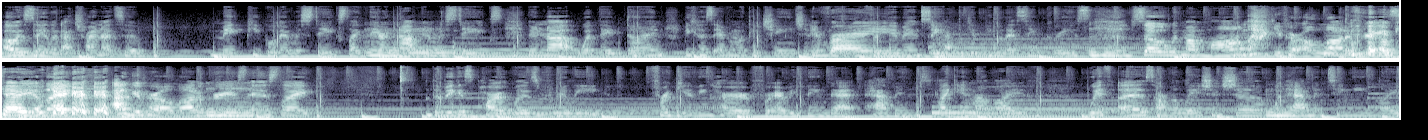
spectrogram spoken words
I always say, like, I try not to make people their mistakes. Like, they are not their Mhm. mistakes. They're not what they've done because everyone can change and everyone Right. can be forgiven. So you have to give people that same grace. Mhm. So with my mom, I give her a lot of grace. Okay. Like I give her a lot of grace, Mhm. and it's like the biggest part was really forgiving her for everything that happened, like in my life, with us, our relationship, what Mhm. happened to me, like.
